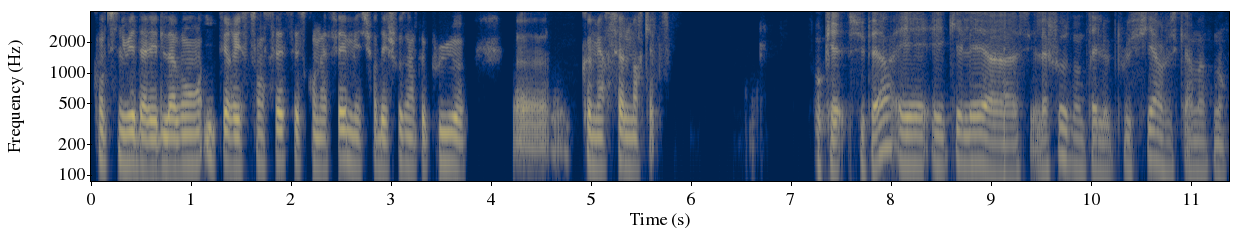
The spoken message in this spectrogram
continuer d'aller de l'avant, itérer sans cesse, c'est ce qu'on a fait, mais sur des choses un peu plus euh, commerciales market. Ok, super. Et, quelle est, la chose dont tu es le plus fier jusqu'à maintenant?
